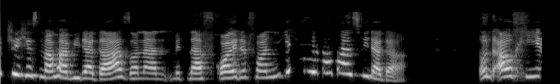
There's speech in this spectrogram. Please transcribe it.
endlich ist Mama wieder da, sondern mit einer Freude von, yeah, Mama ist wieder da. Und auch hier,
